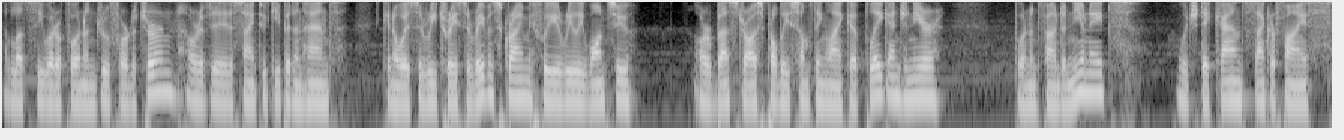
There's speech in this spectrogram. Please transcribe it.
Let's see what opponent drew for the turn, or if they decide to keep it in hand. Can always retrace the Raven's Crime if we really want to. Our best draw is probably something like a Plague Engineer. Opponent found a Neonate, which they can sacrifice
